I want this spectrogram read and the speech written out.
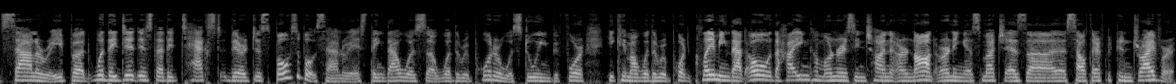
salary, but what they did is that they taxed their disposable salary. I think that was uh, what the reporter was doing before he came out with a report claiming that, oh, the high income earners in China are not earning as much as a South African driver.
